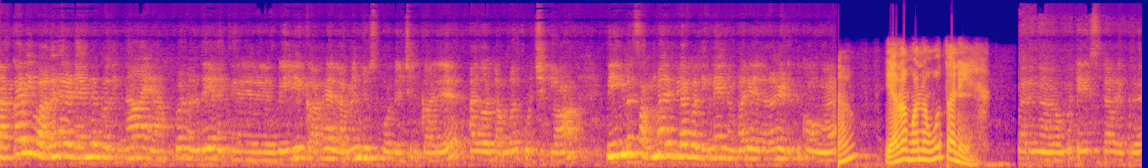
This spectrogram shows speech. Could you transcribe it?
தக்காளி வதங்குற டைம்ல பார்த்தீங்கன்னா என் அப்பன் வந்து எனக்கு வெயிலுக்காக லெமன் ஜூஸ் போட்டு வச்சிருக்காரு. அதை ஒரு டம்ளர் குடிச்சிக்கலாம். நீங்களும் சம்மருக்குலாம் பார்த்தீங்கன்னா இந்த மாதிரி எதெல்லாம் எடுத்துக்கோங்க. என்ன பண்ண ஊத்தானே டேஸ்ட்டாக இருக்கு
